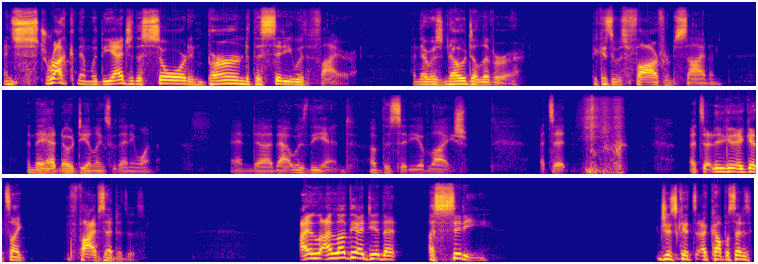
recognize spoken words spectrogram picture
and struck them with the edge of the sword and burned the city with fire. And there was no deliverer because it was far from Sidon and they had no dealings with anyone. And uh, that was the end of the city of Laish. That's it. That's it. It gets like five sentences. I, I love the idea that a city just gets a couple sentences,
